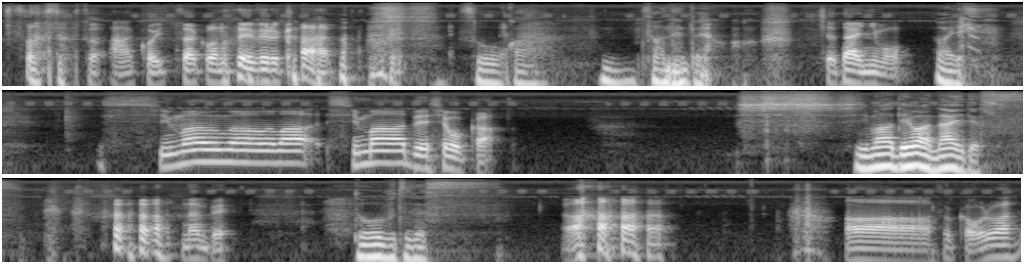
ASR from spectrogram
そうそうそう。あ、こいつはこのレベルか。そうか。うん残念だよ。じゃあ第2問。はい。シマウマは島でしょうか？島ではないです。なんで？動物です。ああー、そっか、俺は、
